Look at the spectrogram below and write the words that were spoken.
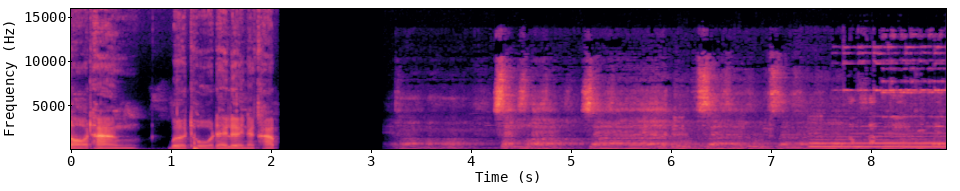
ต่อทาง เบอร์โทรได้เลยนะครับสัมมาสาธุสาธุสาธุ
